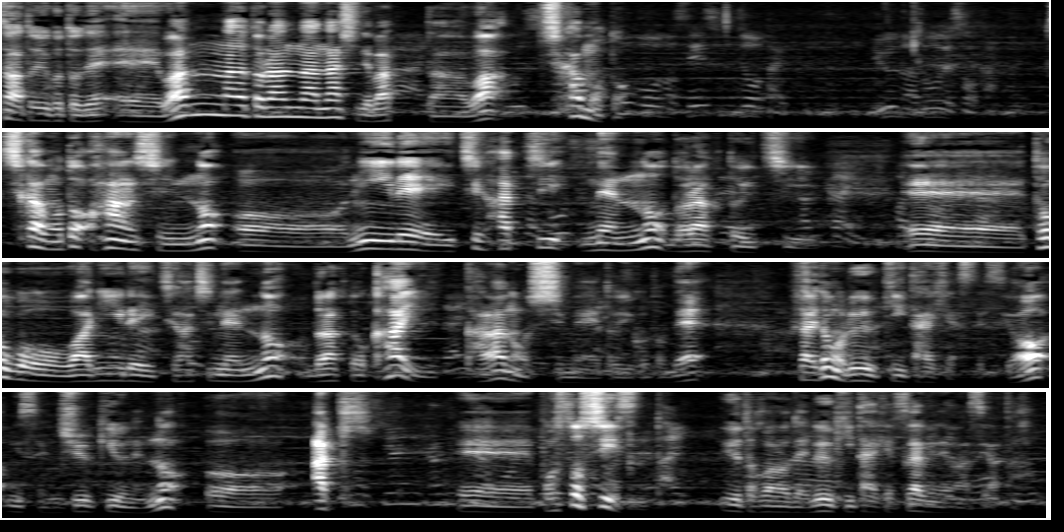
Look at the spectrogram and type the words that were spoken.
さあということで、えー、ワンアウトランナーなしでバッターは近本。近本阪神の2018年のドラフト1位、えー、戸郷は2018年のドラフト下位からの指名ということで2人ともルーキー対決ですよ。2019年の秋、えー、ポストシーズンというところでルーキー対決が見れますよと。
